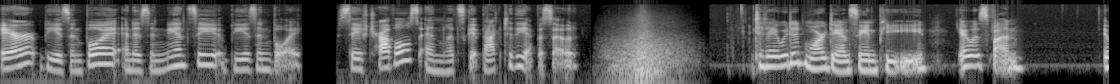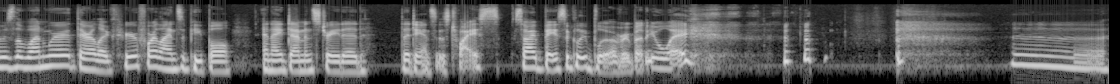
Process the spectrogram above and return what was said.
air, B as in boy, and as in Nancy, B as in boy. Safe travels, and let's get back to the episode. Today we did more dancing in PE. It was fun. It was the one where there are like three or four lines of people, and I demonstrated the dances twice. So I basically blew everybody away. uh.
